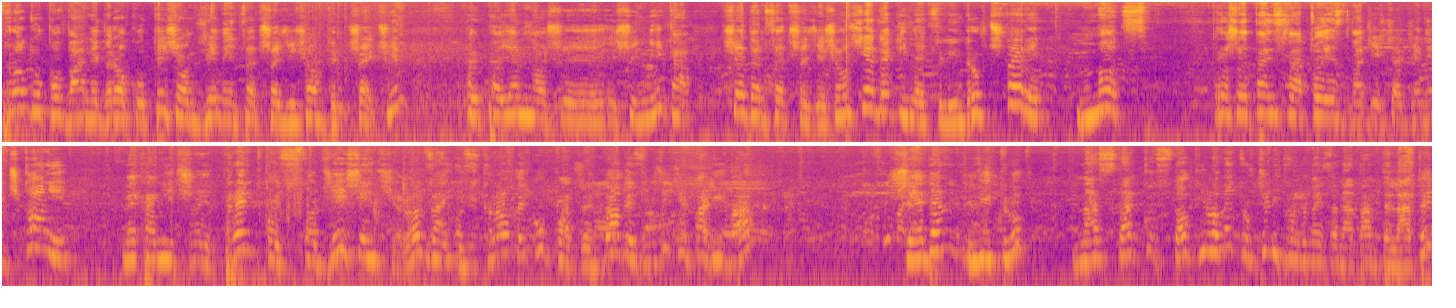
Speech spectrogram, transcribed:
produkowany w roku 1963. Pojemność y, silnika 767, ile cylindrów? 4. Moc, proszę Państwa, to jest 29 koni. Mechaniczny prędkość 110, rodzaj iskrowy, układ rzędowy, zużycie paliwa 7 litrów na 100 100 kilometrów, czyli proszę Państwa na tamte laty,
